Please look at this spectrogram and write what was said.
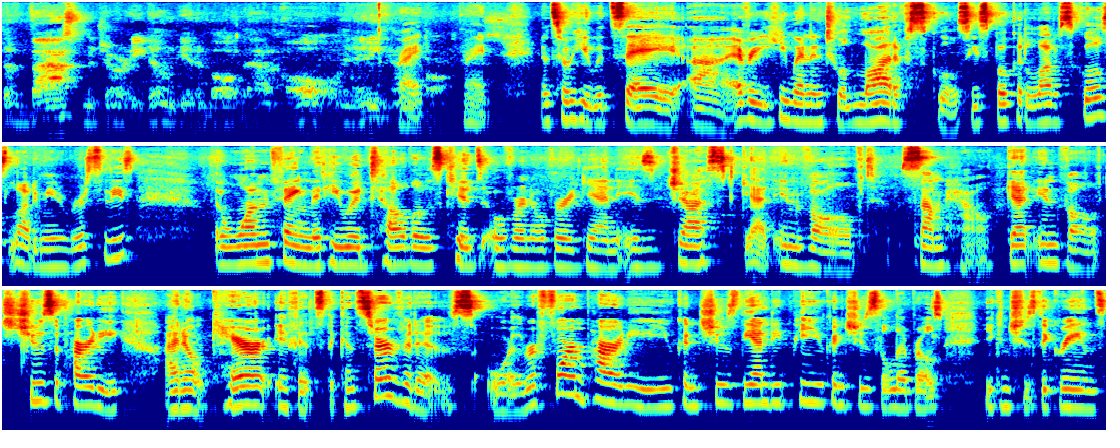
the vast majority, don't get involved at all in any kind Right, of politics. right. And so he would say uh, every he went into a lot of schools. He spoke at a lot of schools, a lot of universities. The one thing that he would tell those kids over and over again is just get involved somehow. Get involved. Choose a party. I don't care if it's the Conservatives or the Reform Party. You can choose the NDP. You can choose the Liberals. You can choose the Greens.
